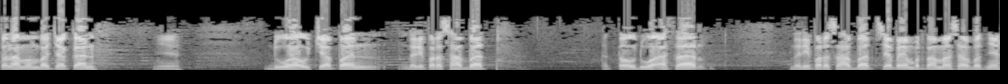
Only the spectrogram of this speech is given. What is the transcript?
telah membacakan ya dua ucapan dari para sahabat atau dua asar dari para sahabat. Siapa yang pertama sahabatnya?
